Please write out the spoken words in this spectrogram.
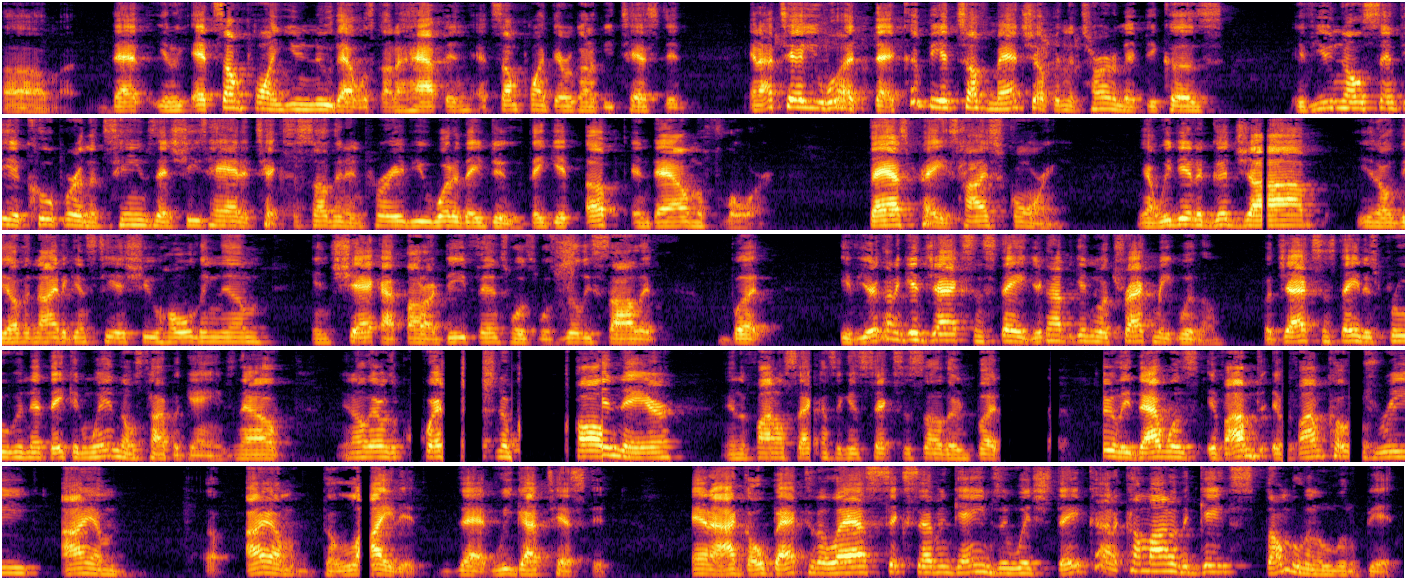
Um, that you know at some point you knew that was going to happen. At some point they were going to be tested. And I tell you what, that could be a tough matchup in the tournament because if you know Cynthia Cooper and the teams that she's had at Texas Southern and Prairie View, what do they do? They get up and down the floor, fast pace, high scoring. Know, we did a good job, you know, the other night against TSU, holding them in check. I thought our defense was was really solid, but if you're going to get Jackson State, you're going to have to get into a track meet with them. But Jackson State has proven that they can win those type of games. Now, you know, there was a question of call in there in the final seconds against Texas Southern, but clearly that was if I'm if I'm Coach Reed, I am I am delighted that we got tested And I go back to the last six, seven games in which they've kind of come out of the gates stumbling a little bit.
